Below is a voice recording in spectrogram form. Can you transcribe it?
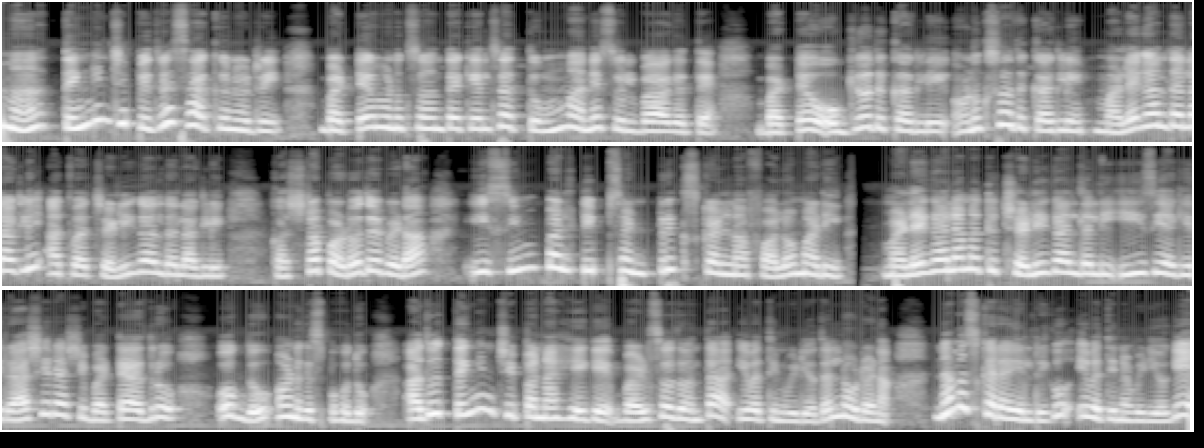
ನಮ್ಮ ತೆಂಗಿನ ಚಿಪ್ಪಿದ್ರೆ ಸಾಕು ನೋಡ್ರಿ. ಬಟ್ಟೆ ಒಣಗಿಸೋವಂಥ ಕೆಲಸ ತುಂಬಾ ಸುಲಭ ಆಗುತ್ತೆ. ಬಟ್ಟೆ ಒಗೆಯೋದಕ್ಕಾಗಲಿ, ಒಣಗಿಸೋದಕ್ಕಾಗಲಿ, ಮಳೆಗಾಲದಲ್ಲಾಗಲಿ ಅಥವಾ ಚಳಿಗಾಲದಲ್ಲಾಗಲಿ ಕಷ್ಟಪಡೋದೇ ಬೇಡ. ಈ ಸಿಂಪಲ್ ಟಿಪ್ಸ್ ಆ್ಯಂಡ್ ಟ್ರಿಕ್ಸ್ಗಳನ್ನ ಫಾಲೋ ಮಾಡಿ. ಮಳೆಗಾಲ ಮತ್ತು ಚಳಿಗಾಲದಲ್ಲಿ ಈಸಿಯಾಗಿ ರಾಶಿ ರಾಶಿ ಬಟ್ಟೆ ಆದರೂ ಒಗೆದು ಒಣಗಿಸಬಹುದು. ಅದು ತೆಂಗಿನ ಚಿಪ್ಪನ್ನು ಹೇಗೆ ಬಳಸೋದು ಅಂತ ಇವತ್ತಿನ ವಿಡಿಯೋದಲ್ಲಿ ನೋಡೋಣ. ನಮಸ್ಕಾರ ಎಲ್ರಿಗೂ. ಇವತ್ತಿನ ವಿಡಿಯೋಗೆ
